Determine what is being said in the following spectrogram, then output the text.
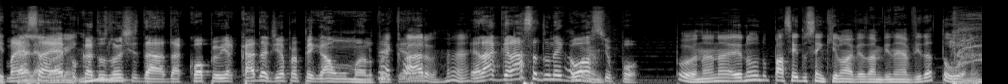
Mac mas essa agora, época hein? dos lanches da, da Copa eu ia cada dia pra pegar um, mano. É porque claro. Era, é. era a graça do negócio, pô. Pô, não, não, eu não passei dos 100 quilos uma vez na minha vida à toa, né?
